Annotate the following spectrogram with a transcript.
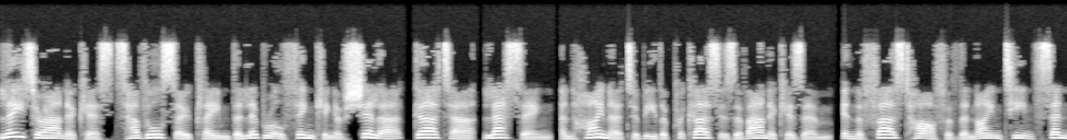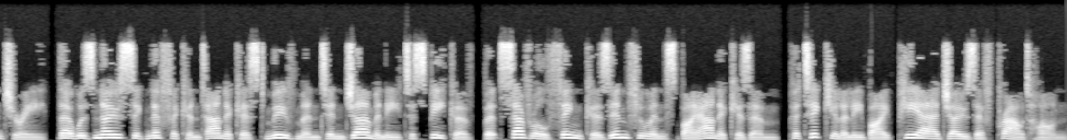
Later anarchists have also claimed the liberal thinking of Schiller, Goethe, Lessing, and Heine to be the precursors of anarchism. In the first half of the 19th century, there was no significant anarchist movement in Germany to speak of, but several thinkers influenced by anarchism, particularly by Pierre-Joseph Proudhon.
